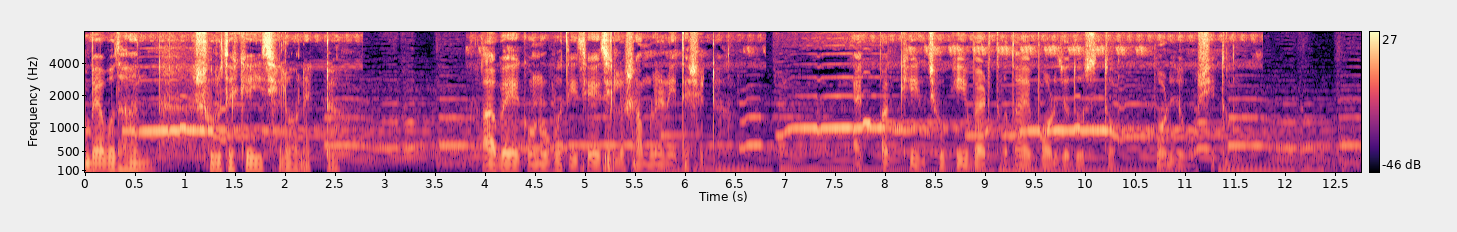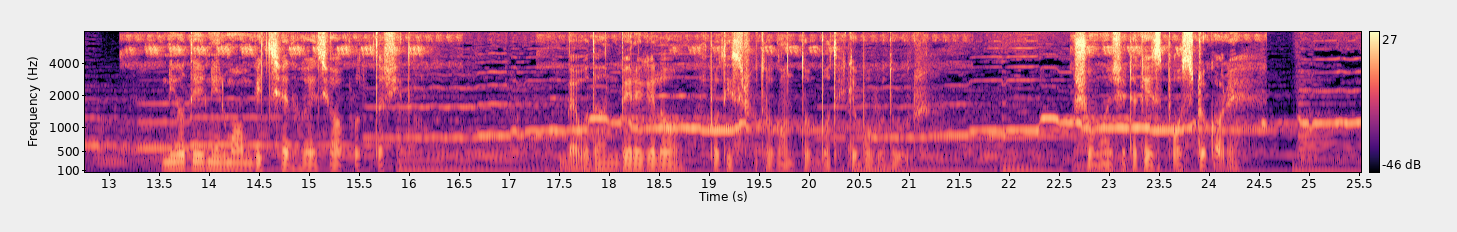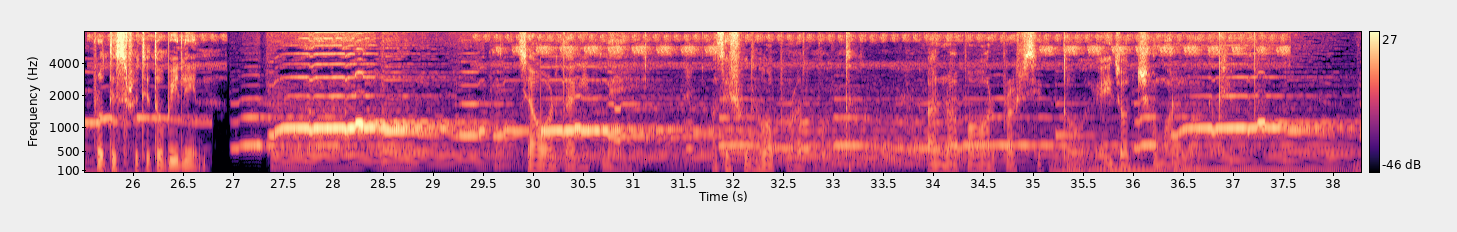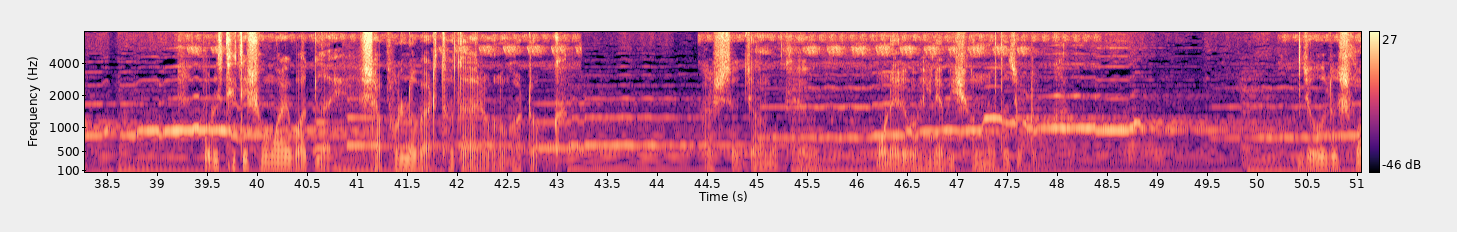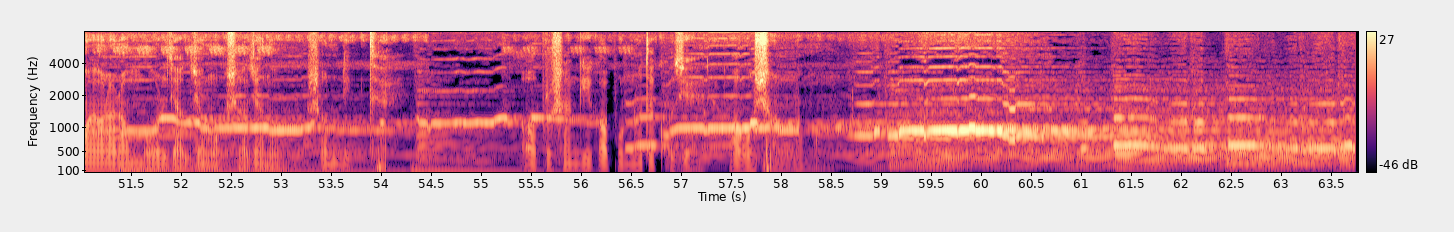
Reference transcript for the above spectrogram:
ব্যবধান শুরু থেকেই ছিল অনেকটা। আবেগ, অনুভূতি চেয়েছিল সামলে নিতে সেটা। একপাক্ষিক ঝুঁকি ব্যর্থতায় পর্যদুস্ত, পর্যবসিত। নিয়তির নির্মম বিচ্ছেদ হয়েছে অপ্রত্যাশিত। ব্যবধান বেড়ে গেল প্রতিশ্রুত গন্তব্য থেকে বহুদূর। সময় সেটাকে স্পষ্ট করে। প্রতিশ্রুতি তো বিলীন। চাওয়ার তাগিদ নেই। আছে শুধু অপরাধবোধ আর না পাওয়ার প্রাশ্চিত্য এই যৎসামান্য আক্ষেপ পরিস্থিতি সময় বদলায়, সাফল্য ব্যর্থতার অনুঘটক। আশ্চর্যের মুখেও মনের গহীনে বিষণ্ণতা জুটুক। জৌলুসময় অনারম্বর জাকজমক সাজানো সন্নিধ্যে অপ্রাসঙ্গিক অপূর্ণতা খুঁজে অবসন্ন মন।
